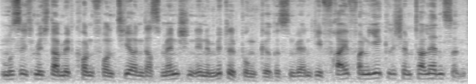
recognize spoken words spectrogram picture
muss ich mich damit konfrontieren, dass Menschen in den Mittelpunkt gerissen werden, die frei von jeglichem Talent sind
